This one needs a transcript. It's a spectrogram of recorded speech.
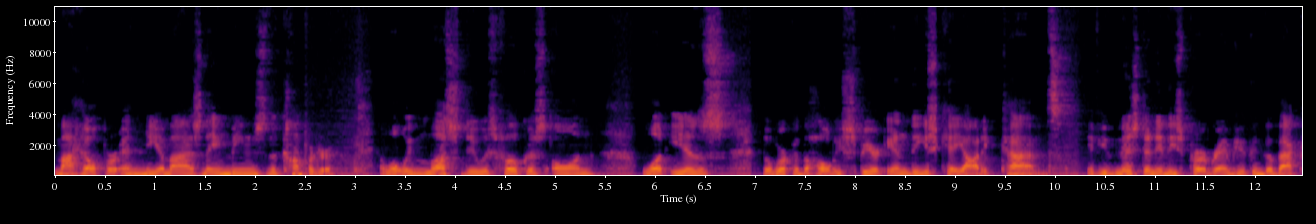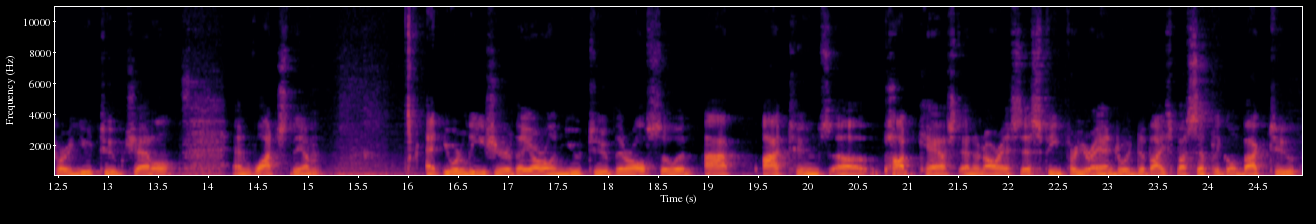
my helper, and Nehemiah's name means the comforter. And what we must do is focus on what is the work of the Holy Spirit in these chaotic times. If you've missed any of these programs, you can go back to our YouTube channel and watch them at your leisure. They are on YouTube. They're also an iPad iTunes uh, podcast and an RSS feed for your Android device by simply going back to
